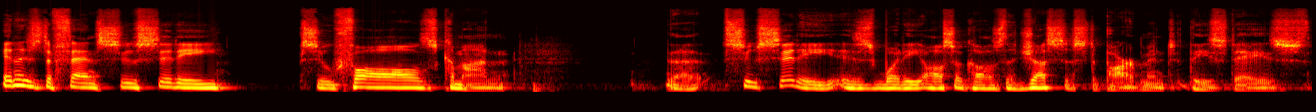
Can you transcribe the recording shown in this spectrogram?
In his defense, Sioux City, Sioux Falls, come on. Uh, Sioux City is what he also calls the Justice Department these days.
